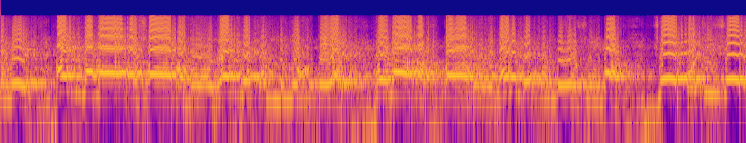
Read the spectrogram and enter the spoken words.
کر لے انما اصابه لم يكن ليخطئه اخطاه جو کچھ اسے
